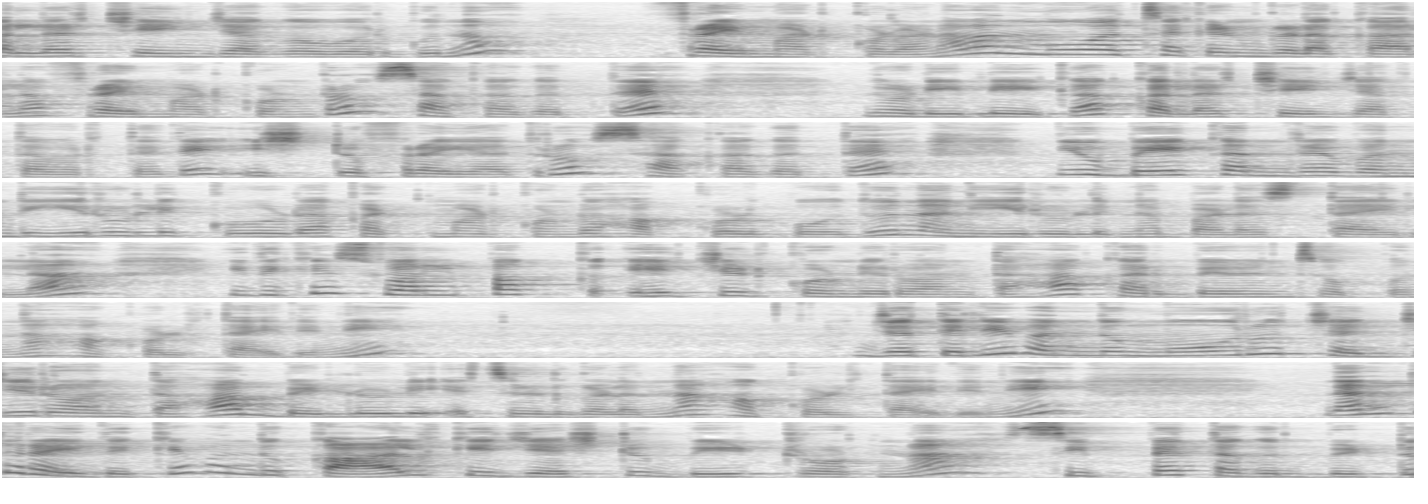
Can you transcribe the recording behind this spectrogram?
ಕಲರ್ ಚೇಂಜ್ ಆಗೋವರೆಗೂ ಫ್ರೈ ಮಾಡ್ಕೊಳ್ಳೋಣ. ಒಂದು ಮೂವತ್ತು ಸೆಕೆಂಡ್ಗಳ ಕಾಲ ಫ್ರೈ ಮಾಡಿಕೊಂಡ್ರು ಸಾಕಾಗುತ್ತೆ. ನೋಡಿ, ಇಲ್ಲಿ ಈಗ ಕಲರ್ ಚೇಂಜ್ ಆಗ್ತಾ ಬರ್ತಾಯಿದೆ ಇಷ್ಟು ಫ್ರೈ ಆದರೂ ಸಾಕಾಗುತ್ತೆ. ನೀವು ಬೇಕಂದರೆ ಒಂದು ಈರುಳ್ಳಿ ಕೂಡ ಕಟ್ ಮಾಡಿಕೊಂಡು ಹಾಕ್ಕೊಳ್ಬೋದು. ನಾನು ಈರುಳ್ಳಿನ ಬಳಸ್ತಾ ಇಲ್ಲ. ಇದಕ್ಕೆ ಸ್ವಲ್ಪ ಹೆಚ್ಚಿಟ್ಕೊಂಡಿರುವಂತಹ ಕರ್ಬೇವಿನ ಸೊಪ್ಪನ್ನು ಹಾಕ್ಕೊಳ್ತಾ ಇದ್ದೀನಿ. ಜೊತೆಲಿ ಒಂದು ಮೂರು ಚಜ್ಜಿರುವಂತಹ ಬೆಳ್ಳುಳ್ಳಿ ಹೆಸರುಗಳನ್ನು ಹಾಕ್ಕೊಳ್ತಾ ಇದ್ದೀನಿ. ನಂತರ ಇದಕ್ಕೆ ಒಂದು ಕಾಲು ಕೆ ಜಿಯಷ್ಟು ಬೀಟ್ರೋಟ್ನ ಸಿಪ್ಪೆ ತೆಗೆದುಬಿಟ್ಟು,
